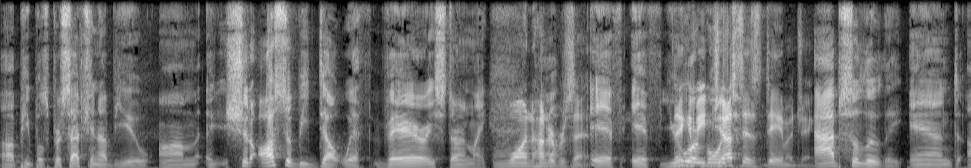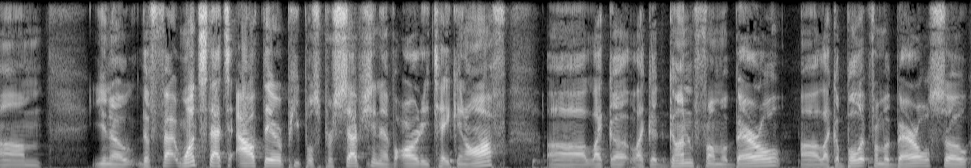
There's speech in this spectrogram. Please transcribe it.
uh, people's perception of you, um, should also be dealt with very sternly. one hundred percent, If if you they are be going just to, as damaging. Absolutely, and um, you know the fact once that's out there, people's perception have already taken off, uh, like a like a gun from a barrel, uh, like a bullet from a barrel. So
